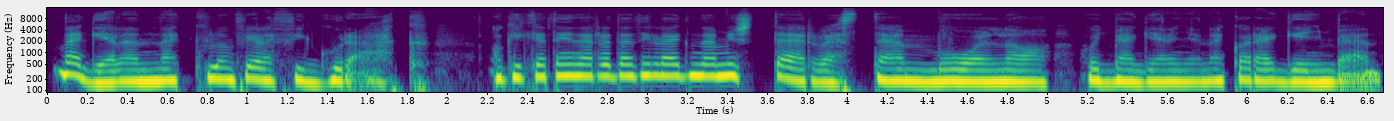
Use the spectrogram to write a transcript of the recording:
megjelennek különféle figurák, akiket én eredetileg nem is terveztem volna, hogy megjelenjenek a regényben.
